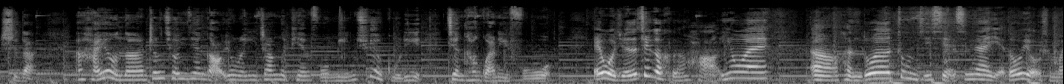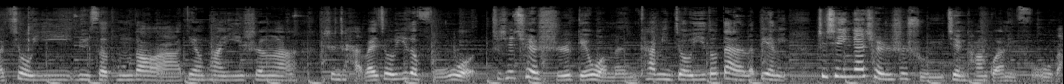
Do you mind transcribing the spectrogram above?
是的。啊，还有呢，征求意见稿用了一章的篇幅，明确鼓励健康管理服务。哎，我觉得这个很好，因为，嗯，很多重疾险现在也都有什么就医绿色通道啊、电话医生啊，甚至海外就医的服务，这些确实给我们看病就医都带来了便利。这些应该确实是属于健康管理服务吧？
